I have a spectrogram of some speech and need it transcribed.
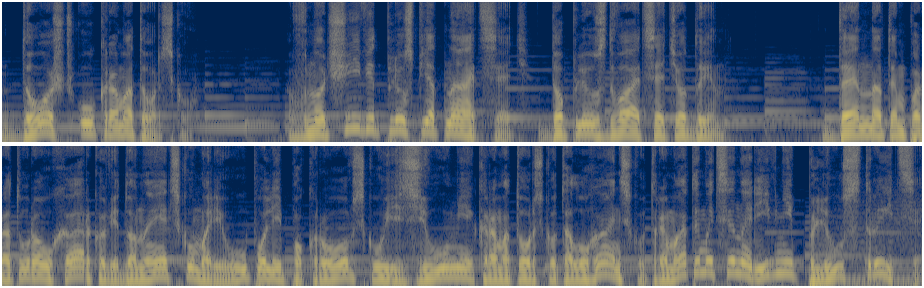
Дощ у Краматорську. Вночі від плюс 15 до плюс 21. Денна температура у Харкові, Донецьку, Маріуполі, Покровську, Ізюмі, Краматорську та Луганську триматиметься на рівні плюс 30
